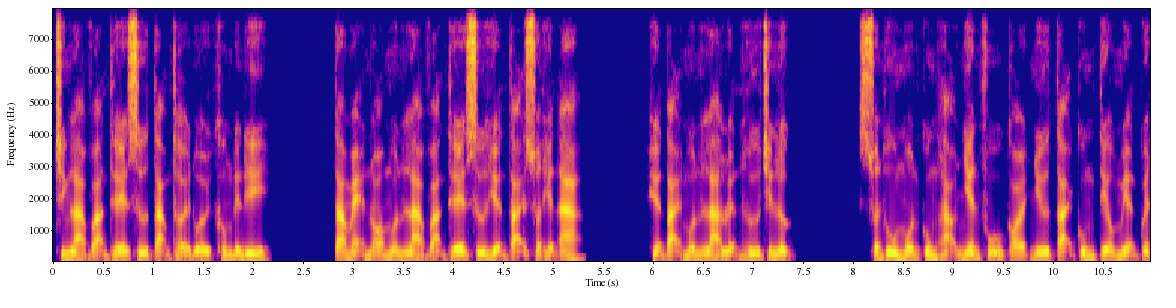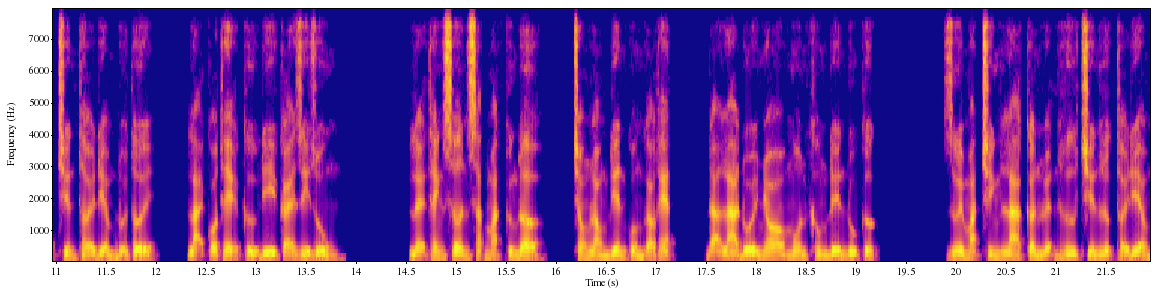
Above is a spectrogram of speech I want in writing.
chính là vạn thế sư tạm thời đuổi không đến đi. Ta mẹ nó muốn là vạn thế sư hiện tại xuất hiện A. Hiện tại muốn là luyện hư chiến lực. Xuân Thu môn cùng hạo nhiên phủ coi như tại cùng tiêu miệng quyết chiến thời điểm đổi tới, lại có thể cử đi cái gì dùng. Lệ Thanh Sơn sắc mặt cứng đờ, trong lòng điên cuồng gào thét, đã là đối nho môn không đến đủ cực. Dưới mắt chính là cần luyện hư chiến lược thời điểm,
